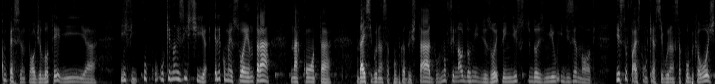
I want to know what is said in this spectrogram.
com percentual de loteria, enfim, o, o que não existia. Ele começou a entrar na conta da segurança pública do Estado no final de 2018 e início de 2019. Isso faz com que a segurança pública hoje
